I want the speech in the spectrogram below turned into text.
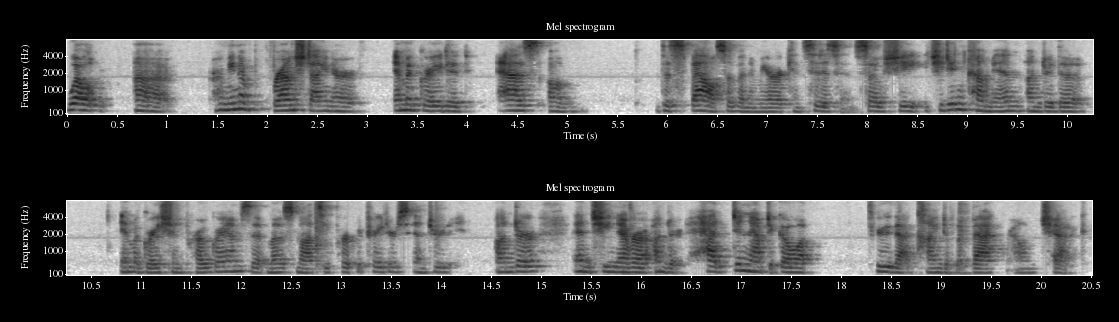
Well, uh, Hermina Braunsteiner immigrated as um, the spouse of an American citizen. So she, she didn't come in under the immigration programs that most Nazi perpetrators entered under, and she never under had didn't have to go up through that kind of a background check.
